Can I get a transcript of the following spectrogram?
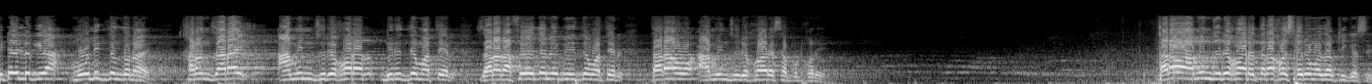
এটাই লগিয়া মৌলিক দ্বন্দ্ব নয়। কারণ যারাই আমিন জুড়ে খরার বিরুদ্ধে মাতের, যারা রাফে দেনের বিরুদ্ধে মাতের, তারাও আমিন জুড়ে খোয়ারে সাপোর্ট করে। তারাও আমিন জুড়ে খোয়ারে তারা কয় সাইরো মজাব ঠিক আছে।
